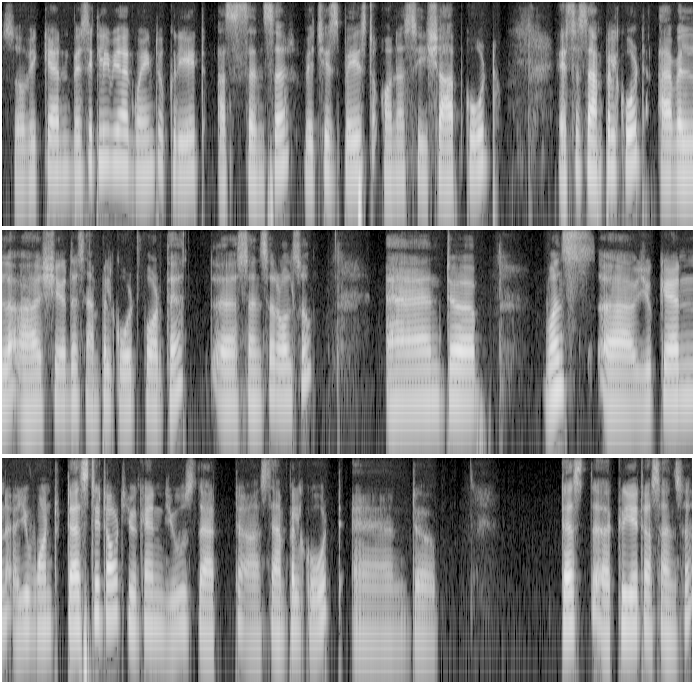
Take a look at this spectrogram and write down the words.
So we can basically we are going to create a sensor which is based on a C sharp code. It's a sample code. I will uh, share the sample code for that uh, sensor also and uh, once uh, you can you want to test it out you can use that uh, sample code and uh, test uh, create a sensor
